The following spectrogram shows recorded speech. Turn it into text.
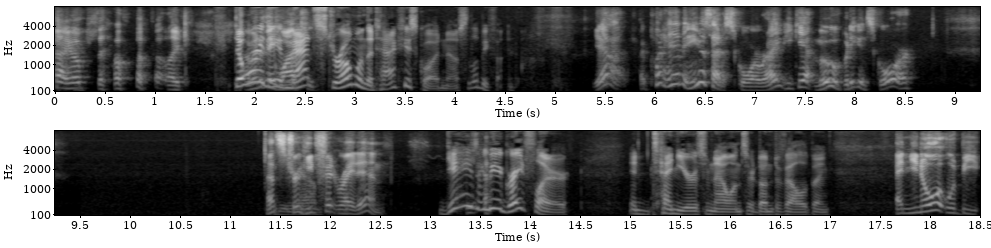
I hope so. like, Don't I'm worry, they have watching- Matt Strome on the taxi squad now, so they'll be fine. yeah, I put him in. He knows how to score, right? He can't move, but he can score. That's true. He'd fit right in. Yeah, he's gonna be a great flyer in ten years from now once they're done developing. And you know what would be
